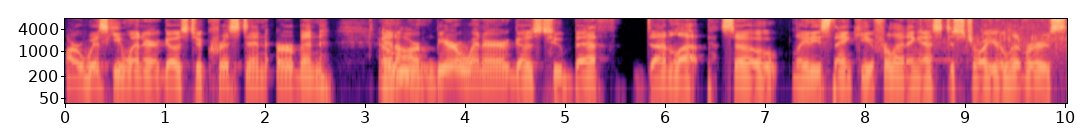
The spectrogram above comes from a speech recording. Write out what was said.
Our whiskey winner goes to Kristen Urban, and Ooh. our beer winner goes to Beth Dunlap. So, ladies, thank you for letting us destroy your livers.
